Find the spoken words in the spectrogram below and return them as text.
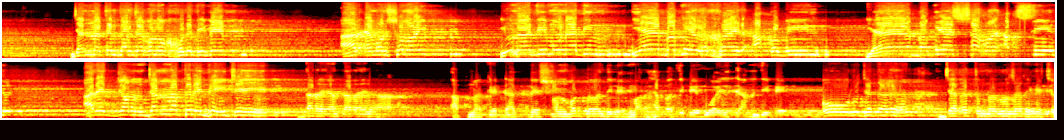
জান্নাতের দরজাগুলো খুলে দিবে। আর এমন সময়, ইউনাদি মুনাদিন, ইয়া বাগিয়াল খায়র আকবিল ইয়া বাগিয়াশ শার আকসির আরেকজন জান্নাতের গেইটে দাঁড়ায় দাঁড়ায় আপনাকে ডাকবে, সংবর্ধনা দিবে, মারহাবা দিবে, ওয়েলকাম দিবে। ও রোজাদার, যারা তোমরা রোজা রেখেছো,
